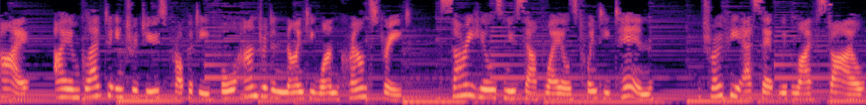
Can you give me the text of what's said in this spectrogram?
Hi, I am glad to introduce property 491 Crown Street, Surry Hills, New South Wales 2010. Trophy asset with lifestyle.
